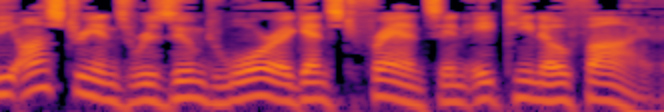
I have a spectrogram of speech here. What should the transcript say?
The Austrians resumed war against France in 1805.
